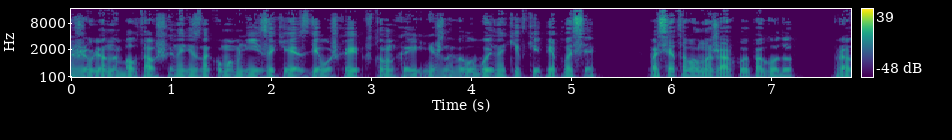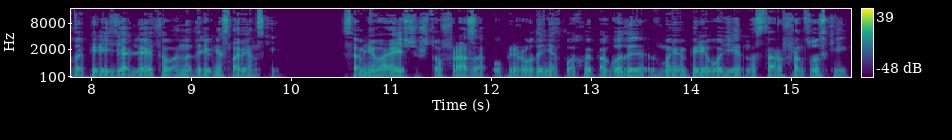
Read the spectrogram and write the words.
оживленно болтавший на незнакомом мне языке с девушкой в тонкой нежно-голубой накидке пеплосе, посетовал на жаркую погоду, правда, перейдя для этого на древнеславянский. Сомневаюсь, что фраза «у природы нет плохой погоды» в моем переводе на старофранцузский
